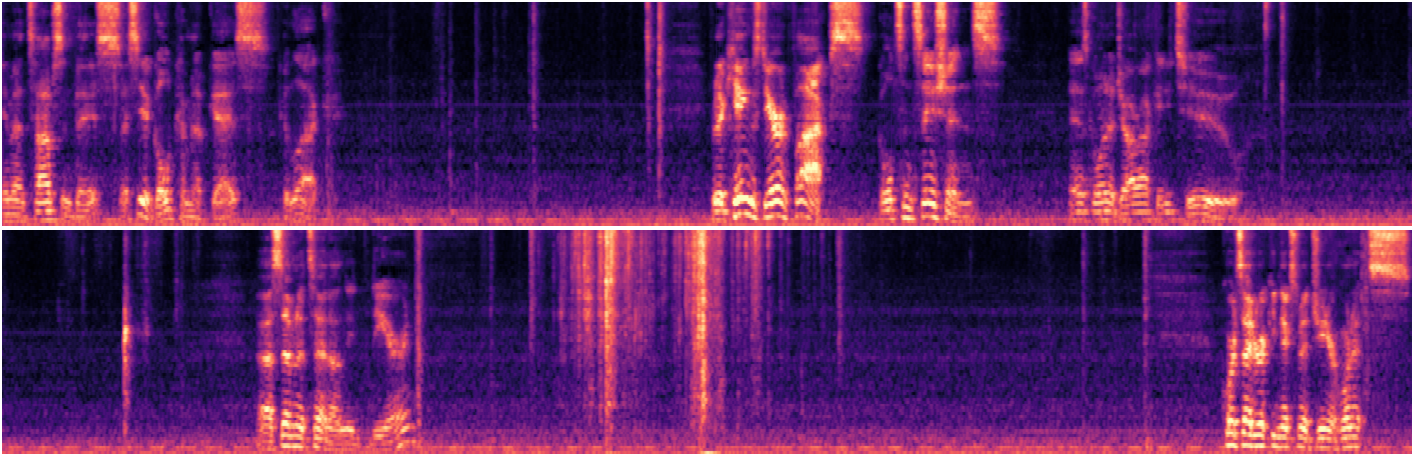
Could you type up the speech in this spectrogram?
Amen Thompson base. I see a gold coming up, guys. Good luck. For the Kings, De'Aaron Fox. Gold Sensations. And it's going to Ja Rock 82. Uh, 7 to 10 on the De'Aaron. Courtside rookie Nick Smith Jr. Hornets.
